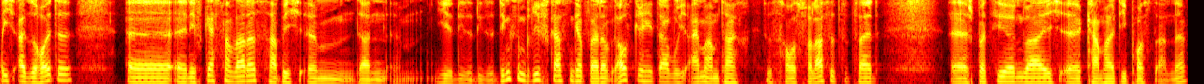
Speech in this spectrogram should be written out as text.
Ich also heute, äh, äh, nee, gestern war das, habe ich ähm, dann ähm, hier diese diese Dings im Briefkasten gehabt, weil da ausgerechnet da, wo ich einmal am Tag das Haus verlasse zurzeit, äh, spazieren war ich, äh, kam halt die Post an, ne?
